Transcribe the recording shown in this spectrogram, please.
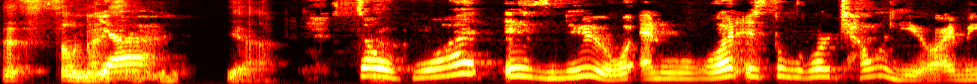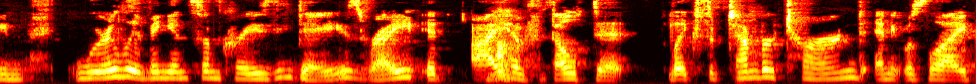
That's so nice Yeah. of you. Yeah. So what is new and what is the Lord telling you? I mean, we're living in some crazy days, right? It I have felt it. Like September turned and it was like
